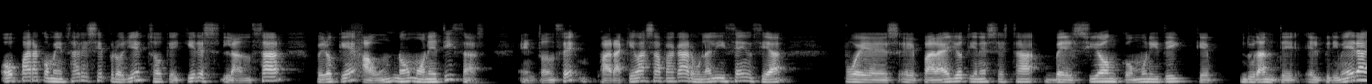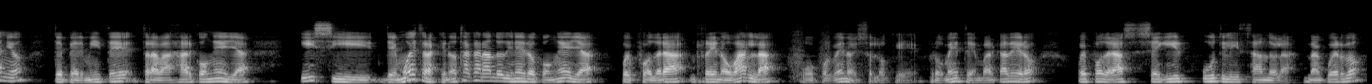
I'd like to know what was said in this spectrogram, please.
o para comenzar ese proyecto que quieres lanzar pero que aún no monetizas. Entonces, ¿para qué vas a pagar una licencia? Pues eh, para ello tienes esta versión Community que durante el primer año te permite trabajar con ella y si demuestras que no estás ganando dinero con ella, pues podrás renovarla, o por lo menos eso es lo que promete Embarcadero, pues podrás seguir utilizándola, ¿de acuerdo?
